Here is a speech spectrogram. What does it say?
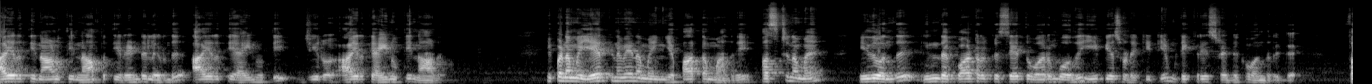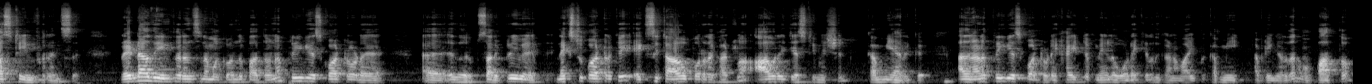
ஆயிரத்தி நானூற்றி நாற்பத்தி ரெண்டுலேருந்து ஆயிரத்தி ஐநூற்றி ஜீரோ ஆயிரத்தி ஐநூற்றி நாலு. இப்போ நம்ம ஏற்கனவே நம்ம இங்கே பார்த்த மாதிரி ஃபஸ்ட்டு நம்ம இது வந்து இந்த குவார்ட்டருக்கு சேர்த்து வரும்போது இபிஎஸ் டிடிஎம் டிக்ரீஸ் ரெண்டுக்கு வந்திருக்கு. ஃபர்ஸ்ட் இன்ஃபரன்ஸ் ரெண்டாவது இன்ஃபரன்ஸ் நமக்கு வந்து பார்த்தோம்னா ப்ரீவியஸ் குவார்ட்டரோட இது சாரி ப்ரீவிய நெக்ஸ்ட் குவார்ட்டருக்கு எக்ஸிட் ஆக போகிறத காட்டிலும் ஆவரேஜ் எஸ்டிமேஷன் கம்மியாக இருக்குது அதனால ப்ரீவியஸ் குவார்ட்டருடைய ஹைட்டு மேலே உடைக்கிறதுக்கான வாய்ப்பு கம்மி அப்படிங்கிறத நம்ம பார்த்தோம்.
